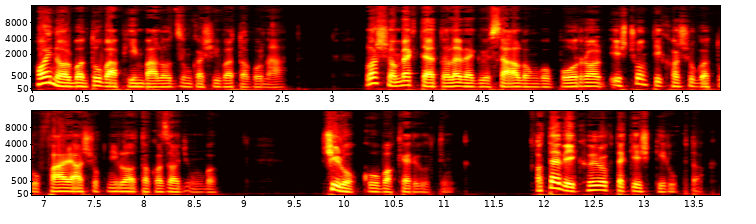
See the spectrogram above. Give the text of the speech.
Hajnalban tovább himbálódzunk a sivatagon át. Lassan megtelt a levegő szállongó porral, és csontig hasogató fájások nyilaltak az agyunkba. Sirokkóba kerültünk. A tevék hörögtek és kirúgtak.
